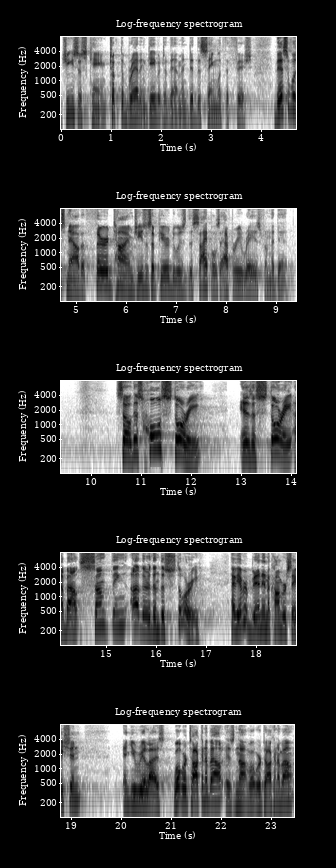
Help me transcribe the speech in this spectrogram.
Jesus came, took the bread, and gave it to them, and did the same with the fish. This was now the third time Jesus appeared to his disciples after he raised from the dead. So, this whole story is a story about something other than the story. Have you ever been in a conversation and you realize what we're talking about is not what we're talking about?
